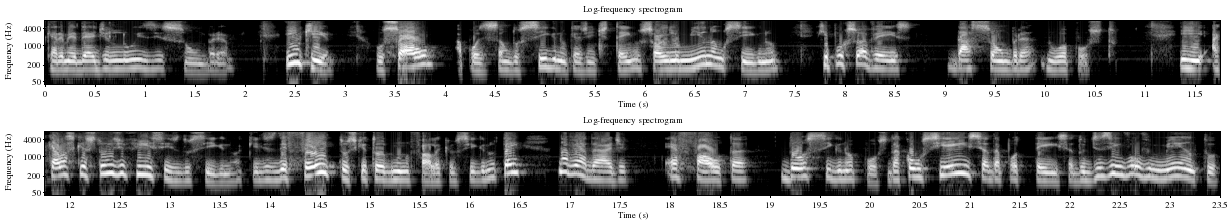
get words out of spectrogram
que era uma ideia de luz e sombra, em que o Sol, a posição do signo que a gente tem, o Sol ilumina um signo que, por sua vez, dá sombra no oposto. E aquelas questões difíceis do signo, aqueles defeitos que todo mundo fala que o signo tem, na verdade, é falta do signo oposto, da consciência da potência, do desenvolvimento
